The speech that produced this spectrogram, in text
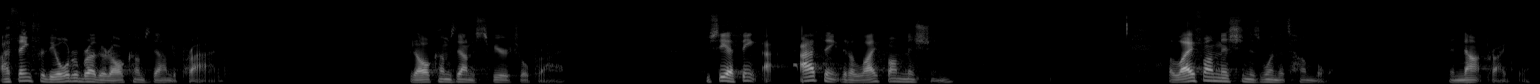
I think for the older brother, it all comes down to pride. It all comes down to spiritual pride. You see, I think, I think that a life on mission, a life on mission is one that's humble and not prideful.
